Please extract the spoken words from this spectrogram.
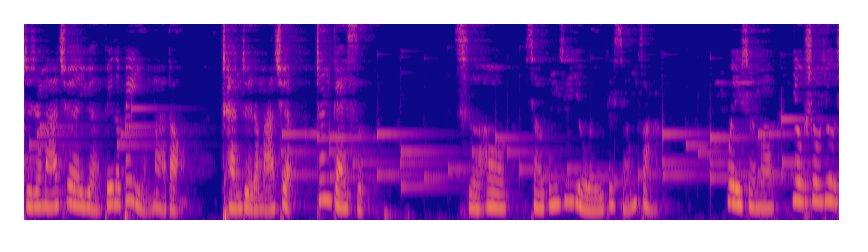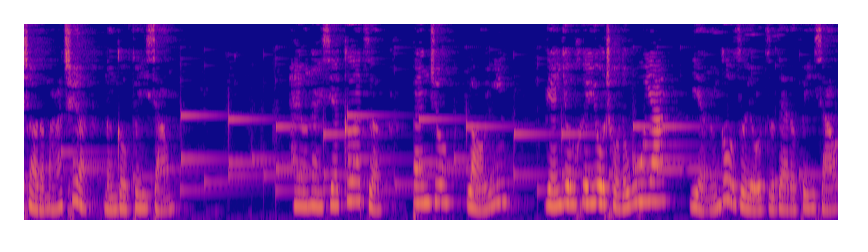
指着麻雀远飞的背影骂道：“馋嘴的麻雀，真该死！”此后，小公鸡有了一个想法：为什么又瘦又小的麻雀能够飞翔，还有那些鸽子、斑鸠、老鹰？连又黑又丑的乌鸦也能够自由自在地飞翔，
